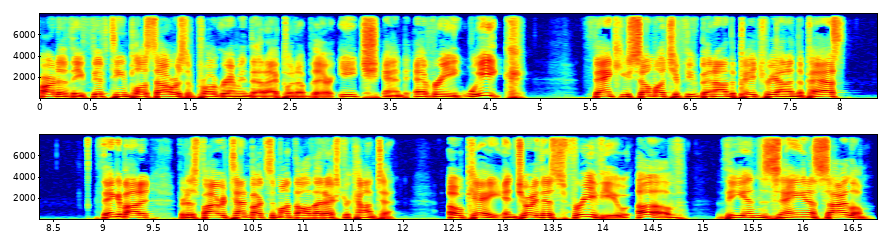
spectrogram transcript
Part of the 15 plus hours of programming that I put up there each and every week. Thank you so much if you've been on the Patreon in the past. Think about it for just five or ten bucks a month, all that extra content. Okay, enjoy this free view of The Insane Asylum.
